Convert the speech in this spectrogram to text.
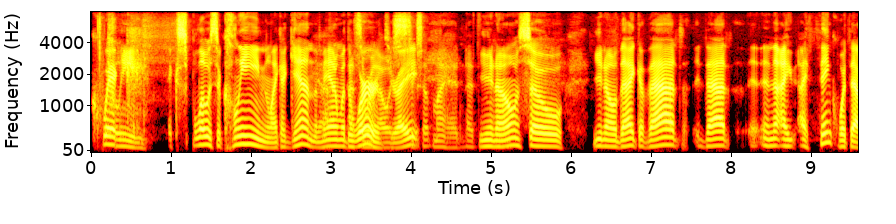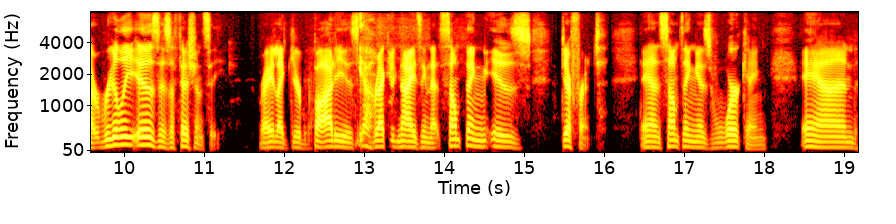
quick, clean explosive, clean. Like again, the Yeah, man with the that's way it words, always right? up my head That's- you know so you know that that that and i i think what that really is is efficiency right like your body is Yeah. recognizing that something is different and something is working and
